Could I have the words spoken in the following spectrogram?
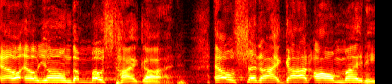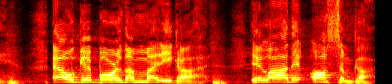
El Elyon, the most high God. El Shaddai, God Almighty. El Gibor, the mighty God. Elah, the awesome God.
